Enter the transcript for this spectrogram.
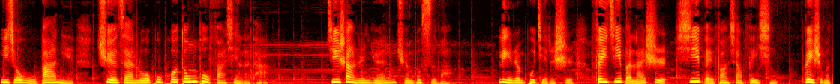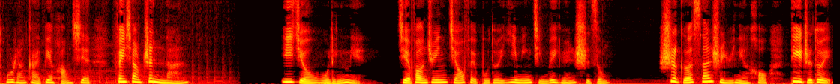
一九五八年，却在罗布泊东部发现了它，机上人员全部死亡。令人不解的是，飞机本来是西北方向飞行，为什么突然改变航线，飞向正南？一九五零年，解放军剿匪部队一名警卫员失踪。事隔三十余年后，地质队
